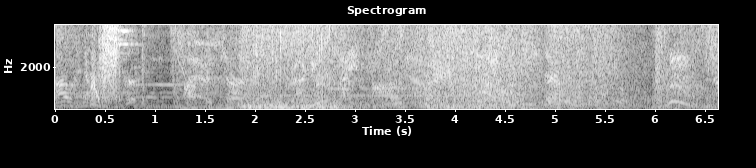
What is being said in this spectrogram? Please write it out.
I'll help. I'll take care of it.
